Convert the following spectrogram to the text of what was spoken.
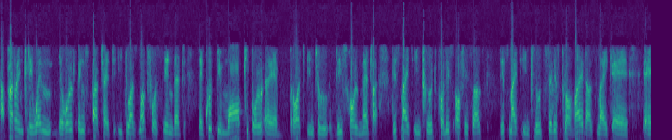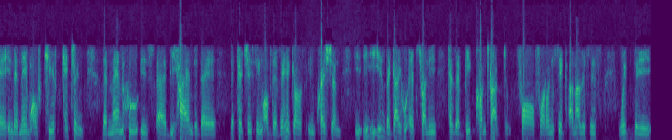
apparently, when the whole thing started, it was not foreseen that there could be more people uh, brought into this whole matter. This might include police officers. This might include service providers, like uh, uh, in the name of Keith Keating, the man who is uh, behind the the purchasing of the vehicles in question. He, he is the guy who actually has a big contract for forensic analysis with the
